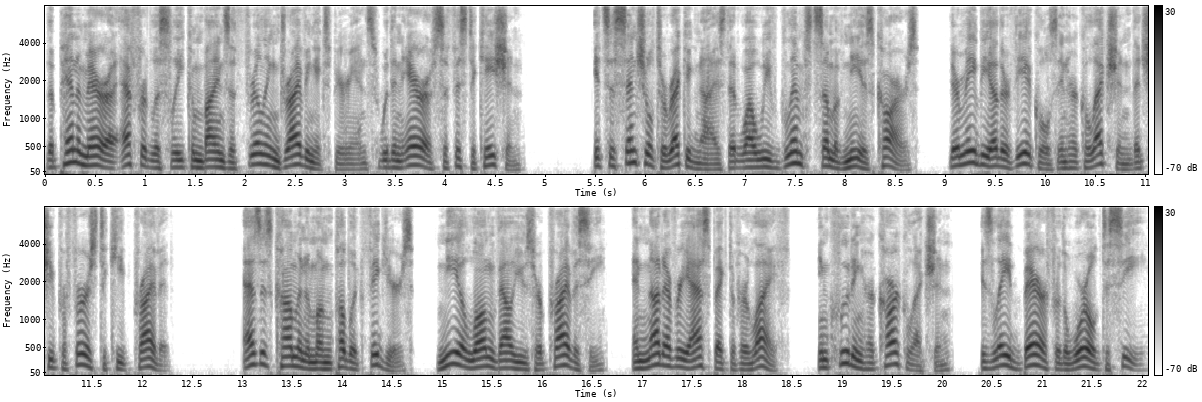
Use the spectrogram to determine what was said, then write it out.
The Panamera effortlessly combines a thrilling driving experience with an air of sophistication. It's essential to recognize that while we've glimpsed some of Nia's cars, there may be other vehicles in her collection that she prefers to keep private. As is common among public figures, Nia Long values her privacy, and not every aspect of her life, including her car collection, is laid bare for the world to see.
